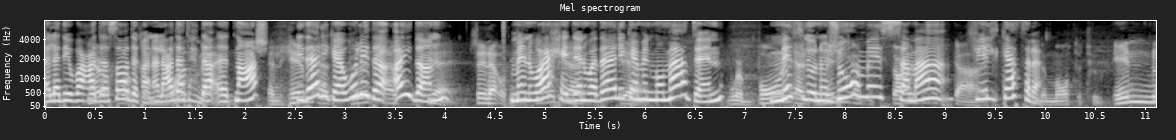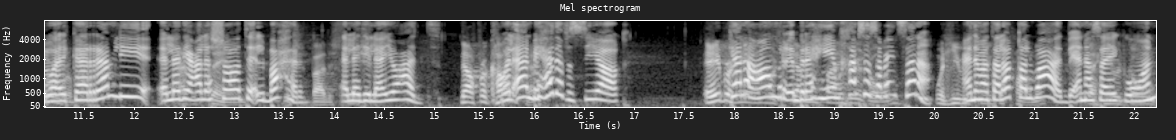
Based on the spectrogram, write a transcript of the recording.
الذي وعد صادقا. العدد 12 لذلك ولد أيضا من واحد وذلك من ممات مثل نجوم السماء في الكثرة. وكالرمل الذي على شاطئ البحر الذي لا يعد. والآن بهذا السياق كان عمر إبراهيم 75 سنة عندما تلقى الوعد بأنه سيكون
